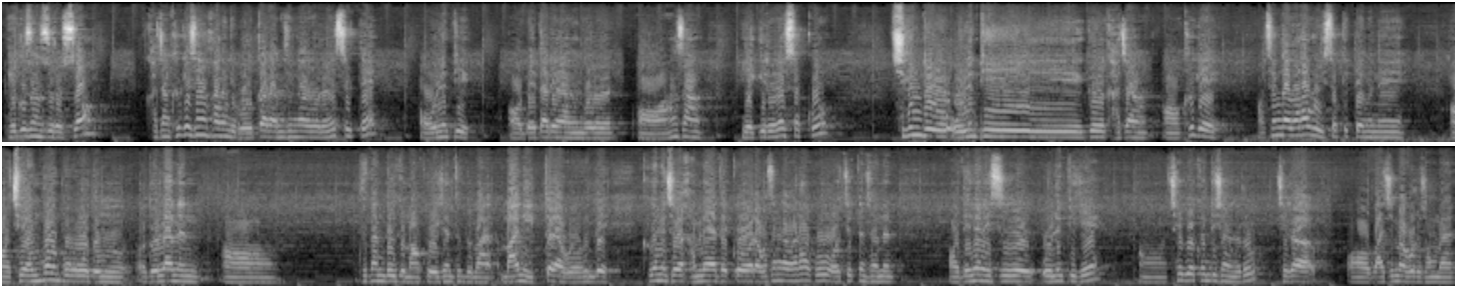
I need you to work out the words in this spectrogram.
배구 선수로서 가장 크게 생각하는 게 뭘까라는 생각을 했을 때 어, 올림픽 어, 메달이라는 거를 어, 항상 얘기를 했었고 지금도 올림픽을 가장 어, 크게 어, 생각을 하고 있었기 때문에 어, 제 연봉을 보고 너무 어, 놀라는 어, 구단들도 많고 에이전트도 마- 많이 있더라고요. 근데 그거는 제가 감내해야 될 거라고 생각을 하고 어쨌든 저는 어, 내년에 있을 올림픽에 어, 최고의 컨디션으로 제가 어, 마지막으로 정말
